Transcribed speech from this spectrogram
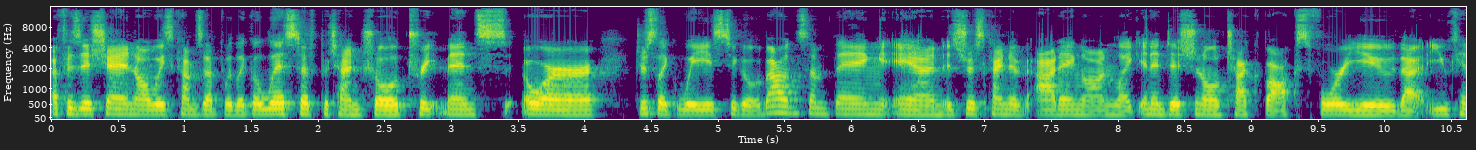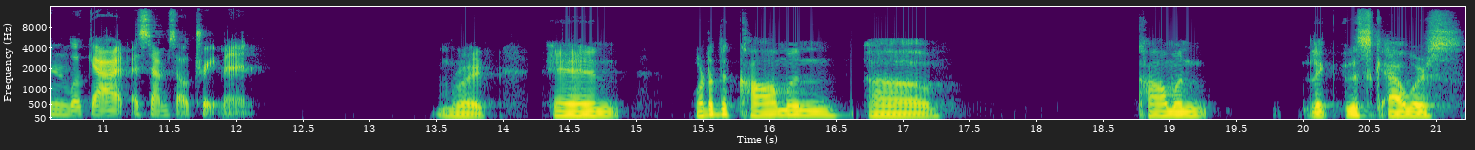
a physician always comes up with like a list of potential treatments or just like ways to go about something. And it's just kind of adding on like an additional checkbox for you that you can look at a stem cell treatment. Right. And what are the common uh, common like risk averse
